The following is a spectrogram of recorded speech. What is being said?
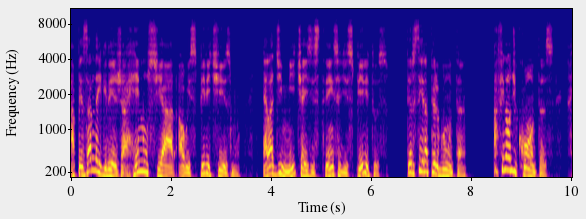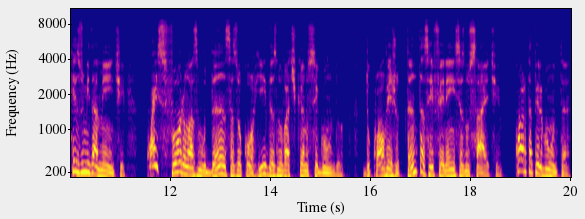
apesar da Igreja renunciar ao Espiritismo, ela admite a existência de espíritos? Terceira pergunta: afinal de contas, resumidamente, Quais foram as mudanças ocorridas no Vaticano II, do qual vejo tantas referências no site? Quarta pergunta.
